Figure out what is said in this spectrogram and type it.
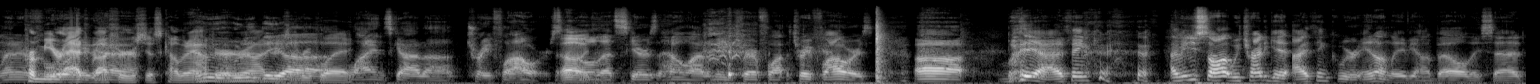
Leonard premier Floyd, edge yeah. rushers just coming Who- after who did Rodgers the, uh, every play. Lions got uh, Trey Flowers. Oh. Oh, that scares the hell out of me. Trey Flowers. Uh, but yeah, I think. I mean, you saw it. We tried to get. I think we were in on Le'Veon Bell. They said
